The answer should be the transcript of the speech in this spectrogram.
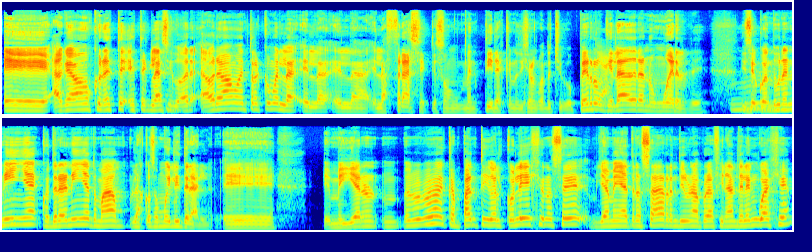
Eh, acá vamos con este, este clásico. Ahora, ahora vamos a entrar como en, la, en, la, en, la- en las frases que son mentiras que nos dijeron cuando chicos. Perro que ladra no muerde. Dice, cuando una niña, cuando era niña tomaba las cosas muy literal. Eh, me guiaron, campante iba al colegio, no sé, ya me atrasada a rendir una prueba final de lenguaje.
